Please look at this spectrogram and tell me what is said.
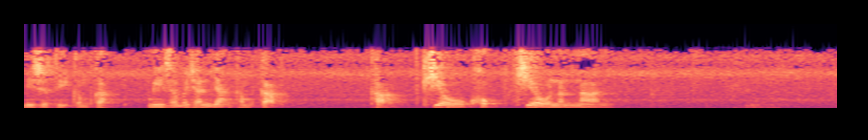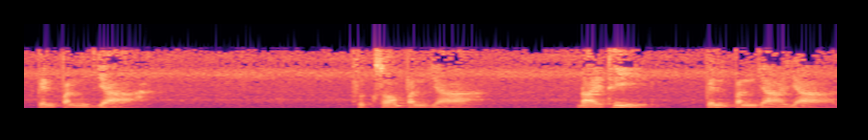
มีสติกำกับ มีสัมปชัญญะกำกับ ขับเคี่ยวขบเคี่ยวนานๆ เป็นปัญญา ฝึกซ้อมปัญญา ได้ที่เป็นปัญญาญาณ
